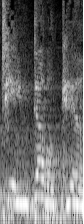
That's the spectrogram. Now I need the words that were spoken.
Team double kill.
